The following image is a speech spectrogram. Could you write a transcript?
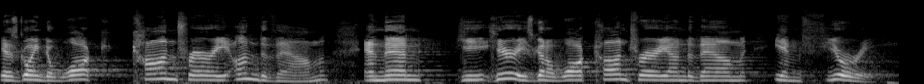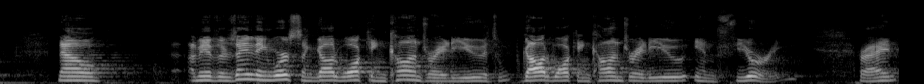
is going to walk contrary unto them. And then he, here he's going to walk contrary unto them in fury. Now, I mean, if there's anything worse than God walking contrary to you, it's God walking contrary to you in fury right?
